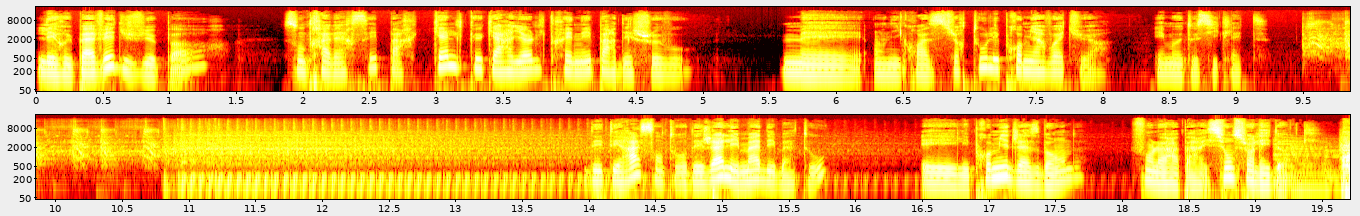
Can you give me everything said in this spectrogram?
Les rues pavées du Vieux-Port sont traversées par quelques carrioles traînées par des chevaux, mais on y croise surtout les premières voitures et motocyclettes. Des terrasses entourent déjà les mâts des bateaux et les premiers jazz bands font leur apparition sur les docks.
